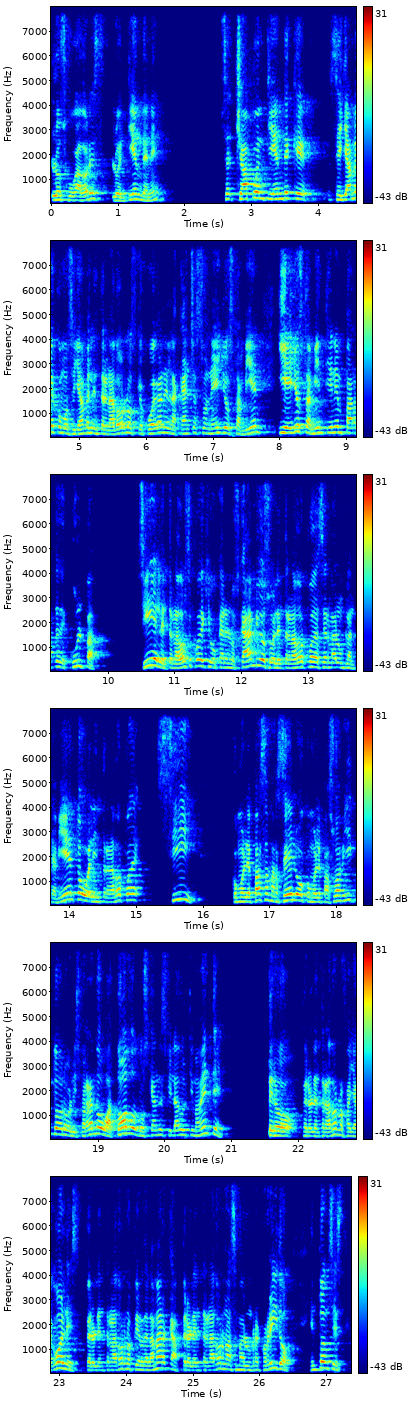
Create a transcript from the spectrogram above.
los jugadores lo entienden, ¿eh? O sea, Chapo entiende que se llame como se llame el entrenador, los que juegan en la cancha son ellos también, y ellos también tienen parte de culpa. Sí, el entrenador se puede equivocar en los cambios, o el entrenador puede hacer mal un planteamiento, o el entrenador puede, sí, como le pasa a Marcelo, o como le pasó a Víctor, o Luis Fernando, o a todos los que han desfilado últimamente. Pero, pero el entrenador no falla goles, pero el entrenador no pierde la marca, pero el entrenador no hace mal un recorrido. Entonces,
